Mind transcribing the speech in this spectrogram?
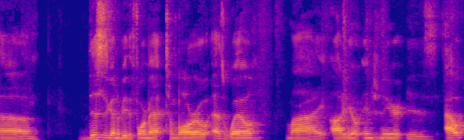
Um, this is going to be the format tomorrow as well. My audio engineer is out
